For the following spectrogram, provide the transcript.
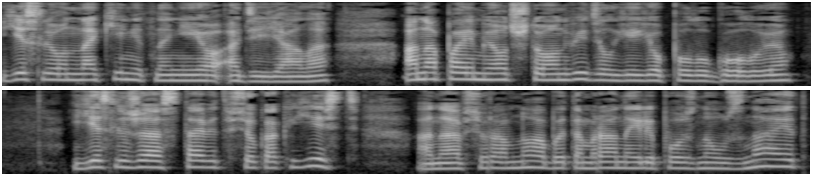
Если он накинет на нее одеяло, она поймет, что он видел ее полуголую. Если же оставит все как есть, она все равно об этом рано или поздно узнает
